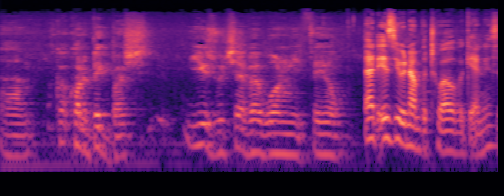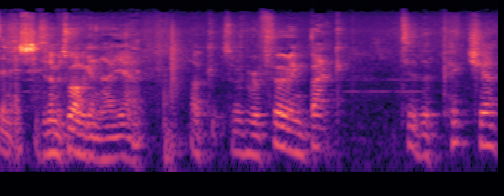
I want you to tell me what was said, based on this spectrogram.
Um, I've got quite a big brush. Use whichever one you feel. That is your number 12 again, isn't it? It's number twelve again now. Yeah, I'm sort of referring back to the picture.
